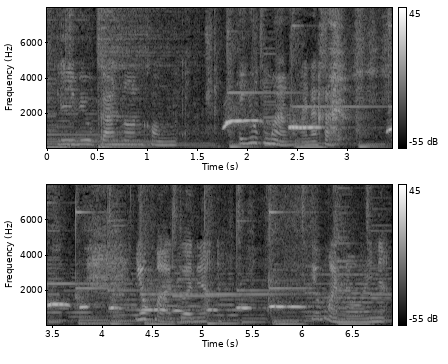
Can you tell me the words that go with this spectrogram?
ๆ รีวิวการนอนของไอ้ยุกหมานะคะ ยุกหมาตัวเนี้ย ยุกหมาน้อยเนี่ย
